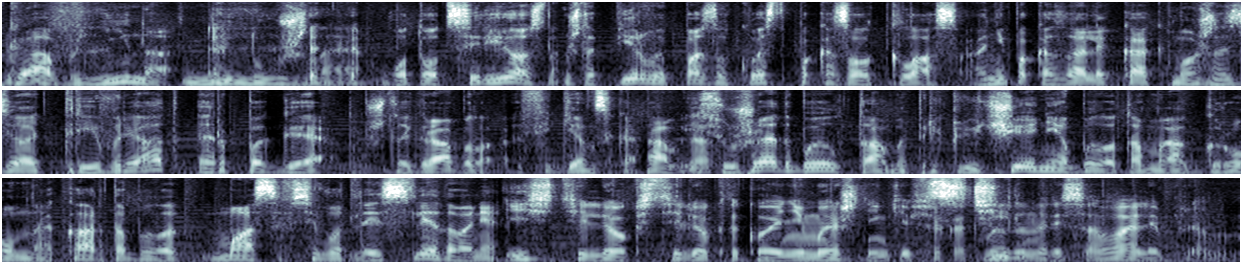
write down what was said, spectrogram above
говнина ненужная. Вот вот серьезно. Потому что первый пазл квест показал класс. Они показали, как можно сделать три в ряд РПГ. Потому что игра была офигенская. Там Да. и сюжет был, там и приключения было, там и огромная карта была, масса всего для исследования. И стилек, стилек такой анимешненький, все как Стиль. надо нарисовали, прям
